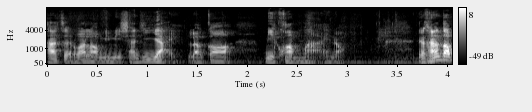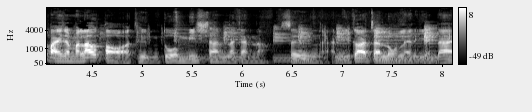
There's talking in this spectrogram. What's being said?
ถ้าเกิดว่าเรามี mission ที่ใหญ่ แล้วก็มีความหมายเนาะเดี๋ยวครั้งต่อไปจะมาเล่าต่อถึงตัว mission แล้วกันเนาะซึ่งอันนี้ก็จะลงรายละเอียดได้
